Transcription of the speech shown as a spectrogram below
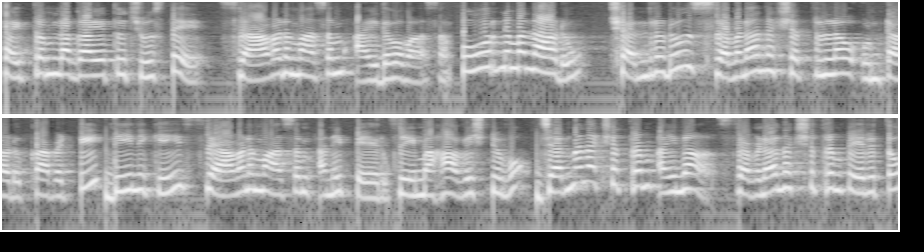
చైత్రం లగాయతు చూస్తే శ్రావణ మాసం ఐదవ మాసం. పూర్ణిమ నాడు చంద్రుడు శ్రవణ నక్షత్రంలో ఉంటాడు కాబట్టి దీనికి శ్రావణ మాసం అని పేరు. శ్రీ మహావిష్ణువు జన్మ నక్షత్రం అయిన శ్రవణ నక్షత్రం పేరుతో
